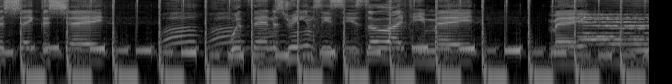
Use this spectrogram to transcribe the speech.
to shake the shade. Within his dreams, he sees the life he made. Made.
